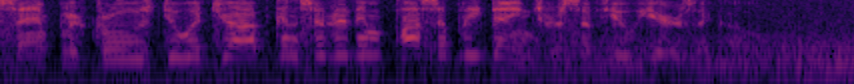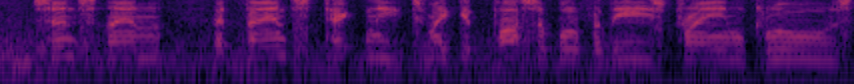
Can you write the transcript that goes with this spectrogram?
Sampler crews do a job considered impossibly dangerous a few years ago. Since then, advanced techniques make it possible for these trained crews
